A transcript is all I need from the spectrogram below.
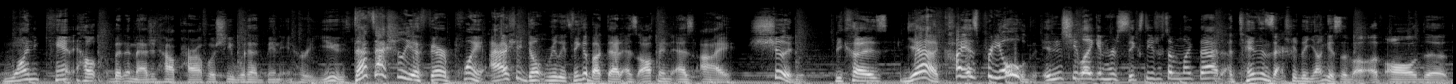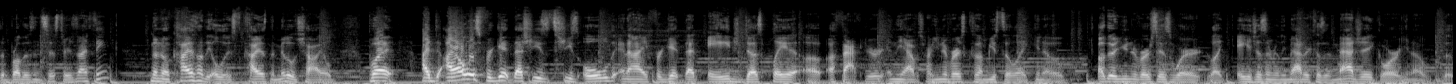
one can't help but imagine how powerful she would have been in her youth. That's actually a fair point. I actually don't really think about that as often as I should because yeah, Kya's pretty old. Isn't she like in her 60s or something like that? is actually the youngest of, of all the, the brothers and sisters. And I think no, no, Kya's not the oldest. Kya's the middle child. But I, I always forget that she's she's old, and I forget that age does play a, a factor in the Avatar universe because I'm used to like you know other universes where like age doesn't really matter because of magic or you know the,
